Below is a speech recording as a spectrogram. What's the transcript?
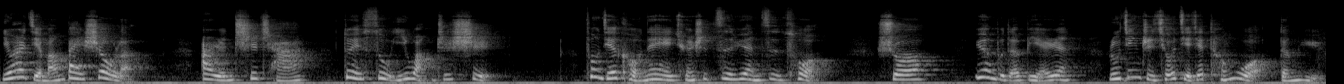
尤二姐忙拜寿了，二人吃茶，对诉以往之事。凤姐口内全是自怨自错，说怨不得别人，如今只求姐姐疼我等语。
